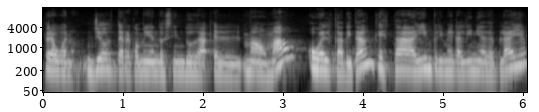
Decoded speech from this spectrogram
Pero bueno, yo te recomiendo sin duda el Mao Mao o el Capitán, que está ahí en primera línea de playa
